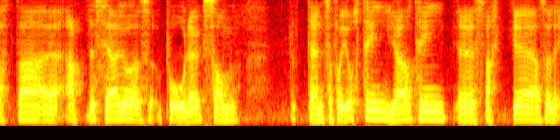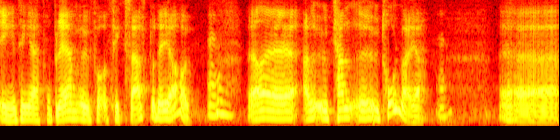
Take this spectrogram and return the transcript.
At uh, alle ser jo på Olaug som den som får gjort ting, gjør ting, uh, snakker altså Ingenting er et problem. Hun får fikse alt, og det gjør hun. Ja, uh, altså, hun kan utrolig mye. Uh,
